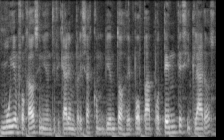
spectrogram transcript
muy enfocados en identificar empresas con vientos de popa potentes y claros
